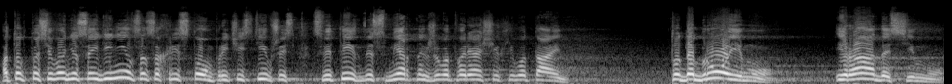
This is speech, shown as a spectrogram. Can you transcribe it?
А тот, кто сегодня соединился со Христом, причастившись святых, бессмертных, животворящих Его тайн, то добро ему и радость ему,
